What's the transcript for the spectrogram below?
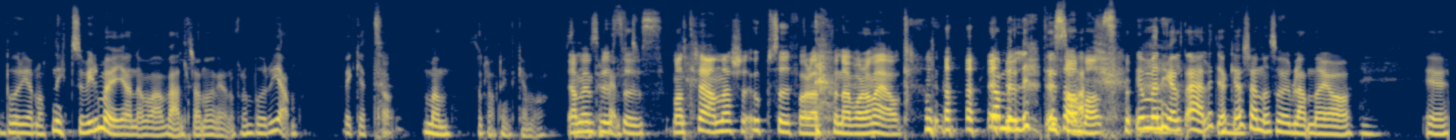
börja något nytt så vill man ju gärna vara vältränad redan från början. Vilket Ja. man såklart inte kan vara. Ja men precis. Man tränar upp sig för att kunna vara med och träna Ja, men lite så. tillsammans. Ja men helt ärligt, jag kan Mm. känna så ibland när jag Mm. Eh,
